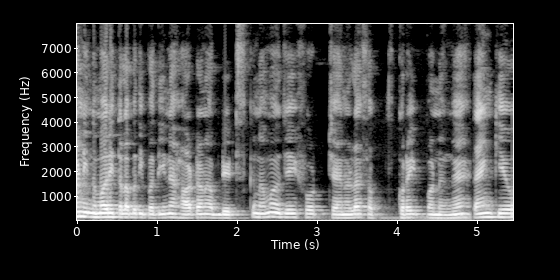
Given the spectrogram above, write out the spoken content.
அண்ட் இந்த மாதிரி தளபதி பார்த்தீங்கன்னா ஹாட்டான அப்டேட்ஸ்க்கு நம்ம ஜெய் ஃபோர்ட் சேனலை சப்ஸ்கிரைப் பண்ணுங்க. Thank you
